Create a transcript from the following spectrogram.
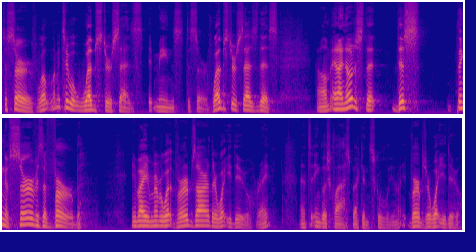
to serve? Well, let me tell you what Webster says it means to serve. Webster says this, um, and I noticed that this thing of serve is a verb. Anybody remember what verbs are? They're what you do, right? An English class back in school. You know, verbs are what you do.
